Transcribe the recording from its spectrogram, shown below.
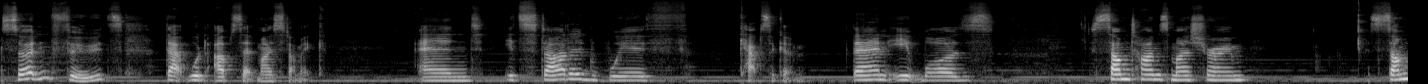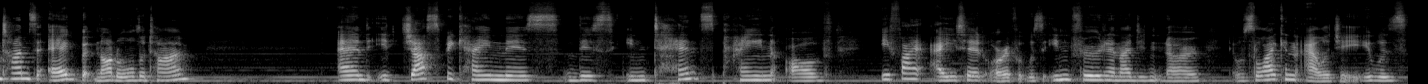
certain foods that would upset my stomach. And it started with capsicum. Then it was sometimes mushroom, sometimes egg, but not all the time. And it just became this this intense pain of if I ate it or if it was in food and I didn't know, it was like an allergy. It was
